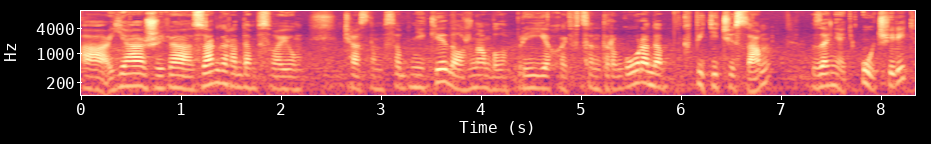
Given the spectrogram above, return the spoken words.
а, я, живя за городом в своем частном особняке, должна была приехать в центр города к пяти часам, занять очередь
